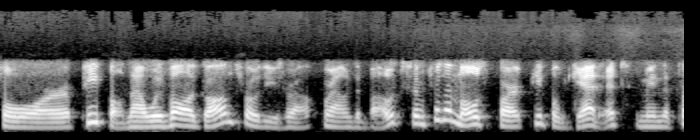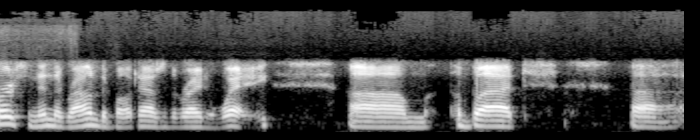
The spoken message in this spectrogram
for people. Now, we've all gone through these roundabouts, and for the most part, people get it. I mean, the person in the roundabout has the right of way. Um, but uh,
